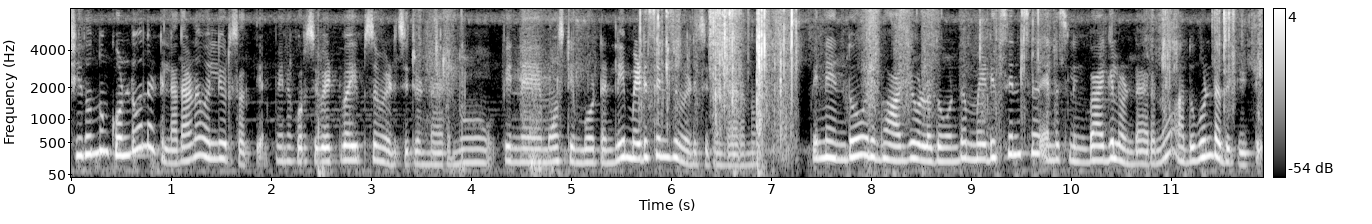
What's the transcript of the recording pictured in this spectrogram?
പക്ഷെ ഇതൊന്നും കൊണ്ടുവന്നിട്ടില്ല. അതാണ് വലിയൊരു സത്യം. പിന്നെ കുറച്ച് വെറ്റ് വൈപ്സ് മേടിച്ചിട്ടുണ്ടായിരുന്നു. പിന്നെ മോസ്റ്റ് ഇമ്പോർട്ടന്റ്ലി മെഡിസിൻസ് മേടിച്ചിട്ടുണ്ടായിരുന്നു. പിന്നെ എന്തോ ഒരു ഭാഗ്യമുള്ളത് കൊണ്ട് മെഡിസിൻസ് എന്റെ സ്ലിംഗ് ബാഗിലുണ്ടായിരുന്നു അതുകൊണ്ട് അത് കിട്ടി.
